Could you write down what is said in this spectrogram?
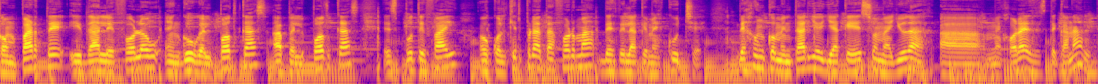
Comparte y dale follow en Google Podcast, Apple Podcast, Spotify o cualquier plataforma desde la que me escuche. Deja un comentario ya que eso me ayuda a mejorar este canal.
